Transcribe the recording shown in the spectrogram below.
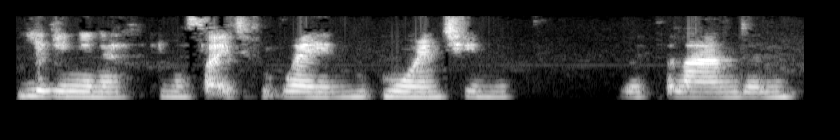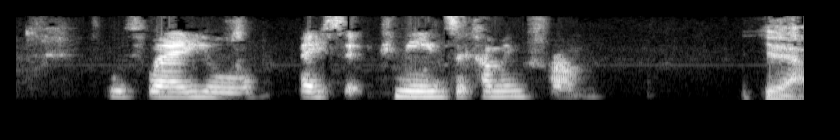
living in a in a slightly different way and more in tune with, with the land and with where your basic needs are coming from. Yeah.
